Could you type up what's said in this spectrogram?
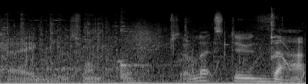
Okay, this one. So let's do that.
